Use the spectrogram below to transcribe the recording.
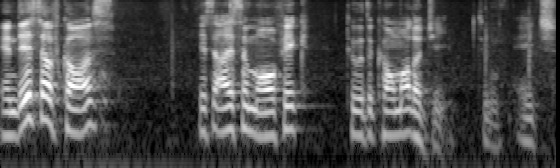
And this, of course, is isomorphic to the cohomology, to H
